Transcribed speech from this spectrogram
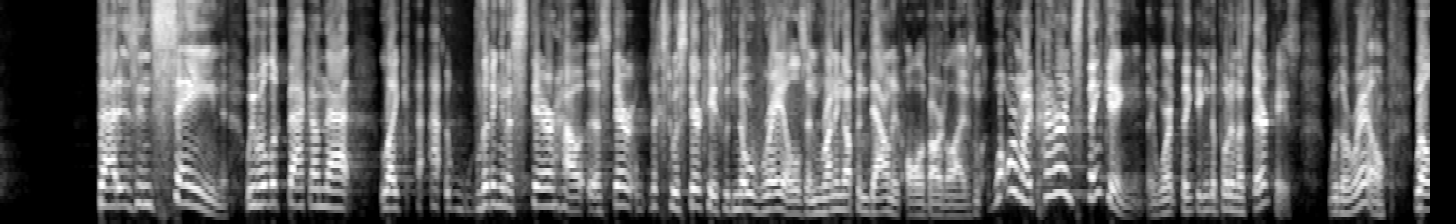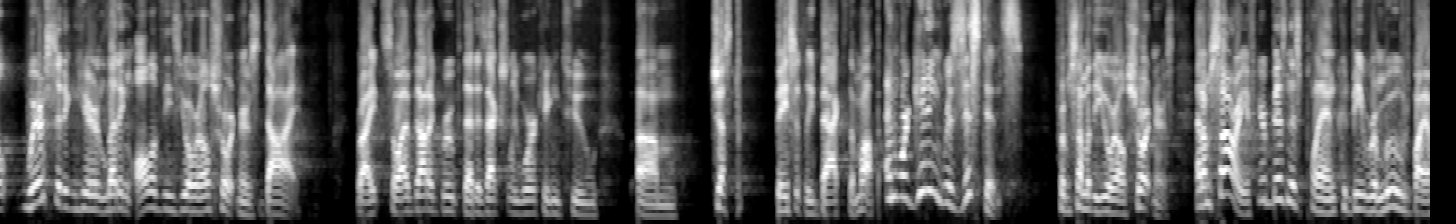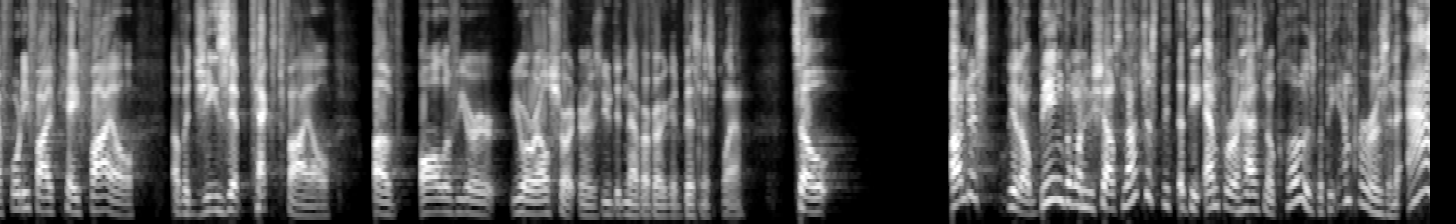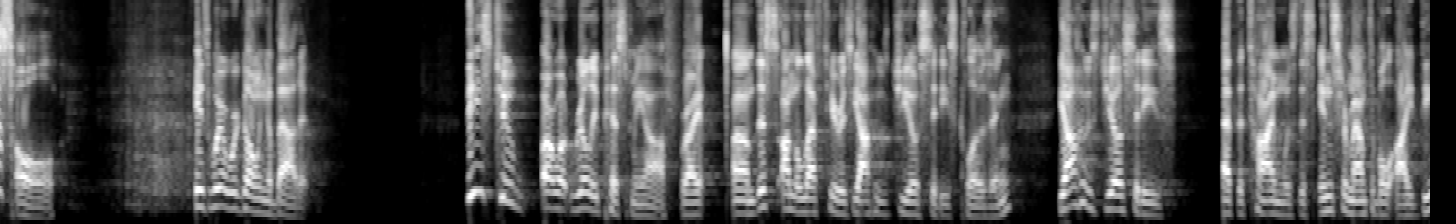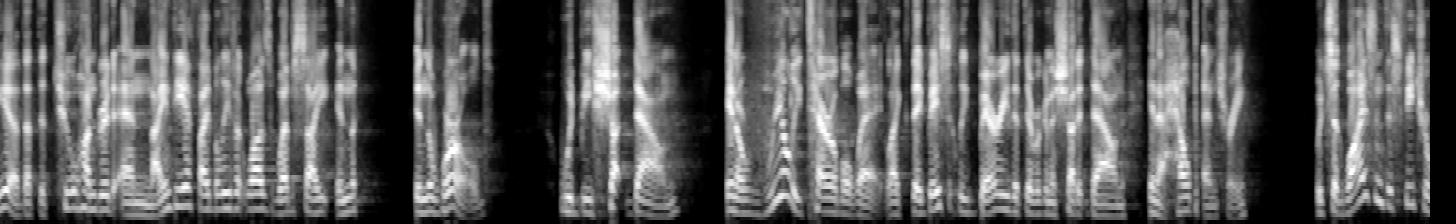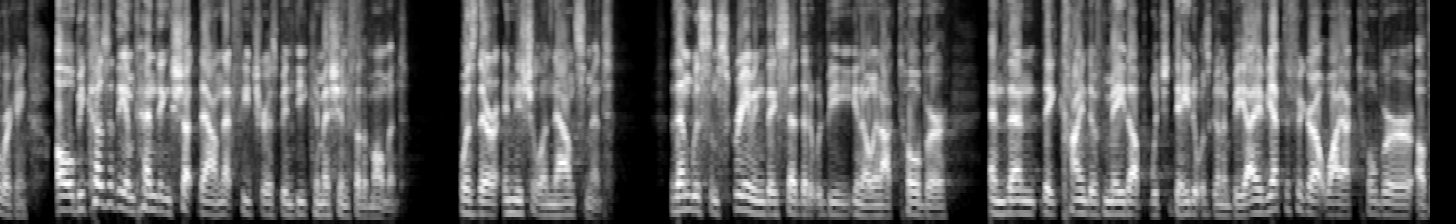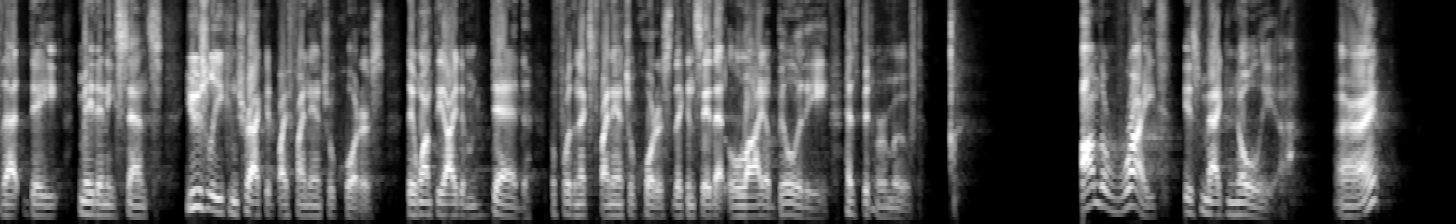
That is insane. We will look back on that like uh, uh, living in a stair, house, a stair next to a staircase with no rails and running up and down it all of our lives. What were my parents thinking? They weren't thinking to put in a staircase with a rail. Well, we're sitting here letting all of these URL shorteners die, right? So I've got a group that is actually working to um, just basically back them up. And we're getting resistance from some of the URL shorteners. And I'm sorry, if your business plan could be removed by a 45K file of a gzip text file of all of your URL shorteners, you didn't have a very good business plan. So, under, you know, being the one who shouts not just that the emperor has no clothes, but the emperor is an asshole, is where we're going about it. These two are what really pissed me off, right? Um, this on the left here is Yahoo's GeoCities closing. Yahoo's GeoCities at the time was this insurmountable idea that the 290th, I believe it was, website in the, in the world would be shut down in a really terrible way. Like they basically buried that they were going to shut it down in a help entry, which said, Why isn't this feature working? Oh, because of the impending shutdown, that feature has been decommissioned for the moment, was their initial announcement. Then, with some screaming, they said that it would be, you know, in October, and then they kind of made up which date it was going to be. I have yet to figure out why October of that date made any sense. Usually you can track it by financial quarters. They want the item dead before the next financial quarter so they can say that liability has been removed. On the right is Ma.gnolia, all right?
